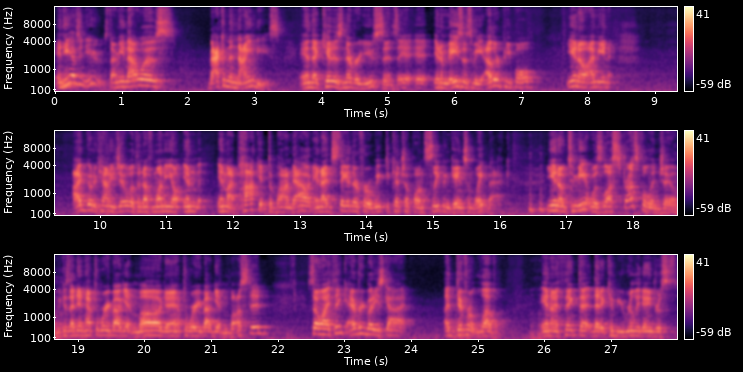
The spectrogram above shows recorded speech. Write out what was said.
And he hasn't used. I mean, that was back in the '90s and that kid has never used since. It, it, it, amazes me. Other people, you know, I mean, I'd go to county jail with enough money in in my pocket to bond out, and I'd stay in there for a week to catch up on sleep and gain some weight back. You know, to me, it was less stressful in jail because I didn't have to worry about getting mugged. I didn't have to worry about getting busted. So I think everybody's got a different level, mm-hmm. and I think that that it can be really dangerous,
